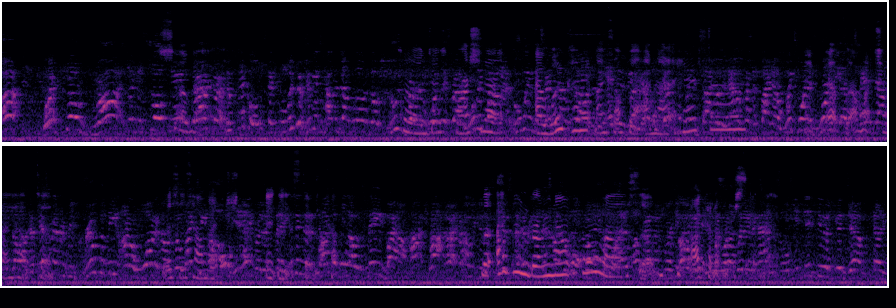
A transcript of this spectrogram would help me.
Ah, what? So raw. It's like a So salty good. cracker. The pickles taste delicious. You can comment down below and So won just brush it out. I would $10,000 cut it myself, but. I'm not a hairstylist. That's how much I have to- this so is how much it needs to be cut. But? I've been growing out for a while, so I could have understood that. You did do a good job cutting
